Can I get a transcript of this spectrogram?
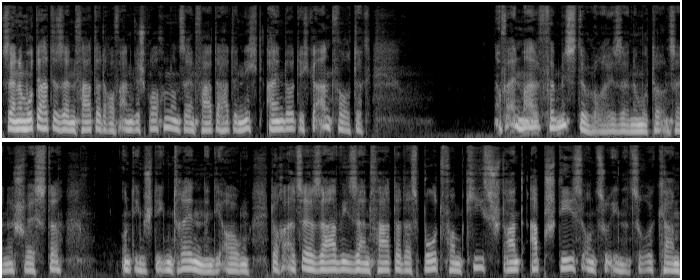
Seine Mutter hatte seinen Vater darauf angesprochen, und sein Vater hatte nicht eindeutig geantwortet. Auf einmal vermisste Roy seine Mutter und seine Schwester, und ihm stiegen Tränen in die Augen, doch als er sah, wie sein Vater das Boot vom Kiesstrand abstieß und zu ihnen zurückkam,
